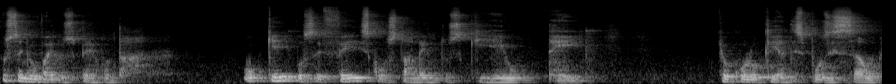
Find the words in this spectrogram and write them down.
O Senhor vai nos perguntar: o que você fez com os talentos que eu dei? Que eu coloquei à disposição,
